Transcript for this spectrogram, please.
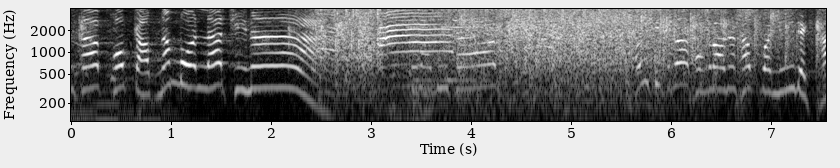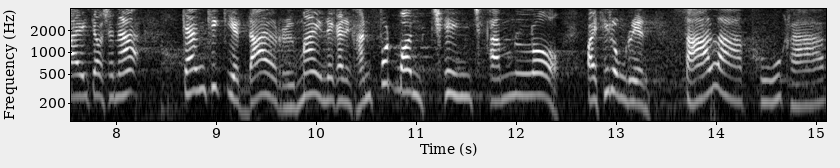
มครับ พบกับน้ำมนต์และทีน่าสวัสดีครับภารกิจแรกของเรานะครับ วันนี้เด็กไทยจะชนะ แก๊งขี้เกียจได้หรือไม่ในการแข่งขันฟุตบอลชิงแชมป์โลก ไปที่โรงเรียนสาลาคูครับ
